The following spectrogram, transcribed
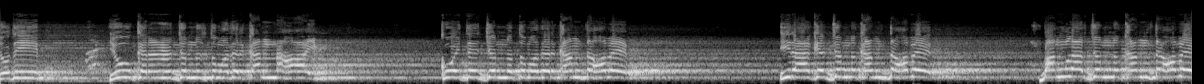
যদি ইউক্রেনের জন্য তোমাদের কান্না হয়, কুয়েতের জন্য তোমাদের কানতে হবে, ইরাকের জন্য কানতে হবে বাংলার জন্য কানতে হবে,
